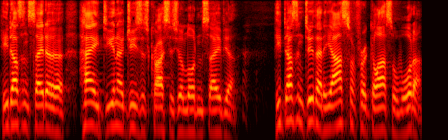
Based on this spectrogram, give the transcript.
he doesn't say to her, "Hey, do you know Jesus Christ is your Lord and Savior?" He doesn't do that. He asks her for a glass of water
